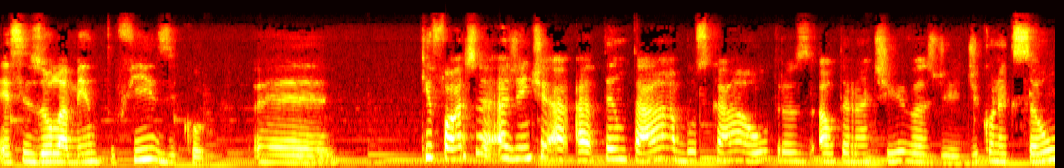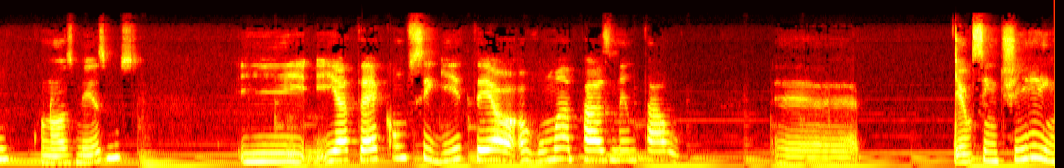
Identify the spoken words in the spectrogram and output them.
esse isolamento físico é, que força a gente a, a tentar buscar outras alternativas de, de conexão com nós mesmos e, Uhum. e até conseguir ter alguma paz mental. É, eu senti em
